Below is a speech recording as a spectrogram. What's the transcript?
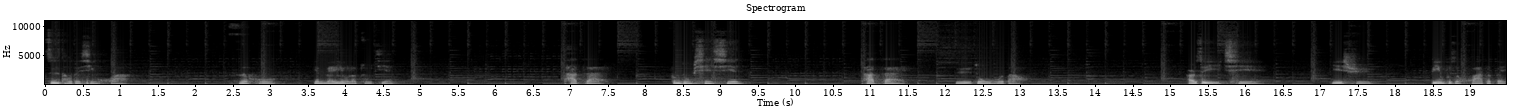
枝头的杏花，似乎也没有了主见。它在风中翩跹，它在雨中舞蹈。而这一切，也许并不是花的本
